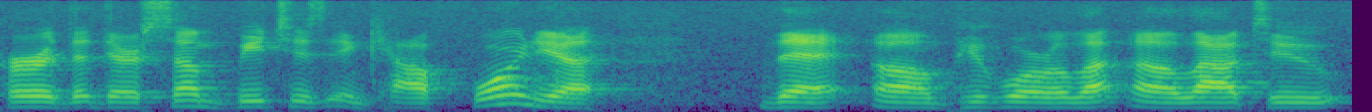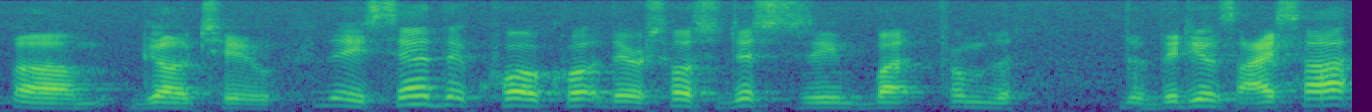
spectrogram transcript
heard that there are some beaches in California that um, people are al allowed to um, go to. They said that quote unquote they were social distancing, but from the the videos I saw,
